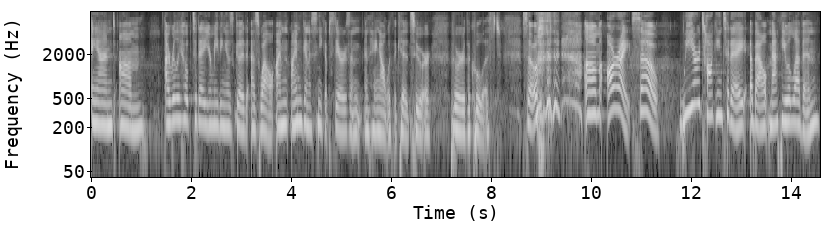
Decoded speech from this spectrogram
And um, I really hope today your meeting is good as well. I'm, I'm going to sneak upstairs and, and hang out with the kids who are, who are the coolest. So, um, all right. So, we are talking today about Matthew 11.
